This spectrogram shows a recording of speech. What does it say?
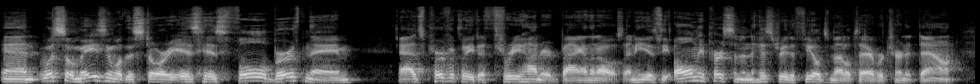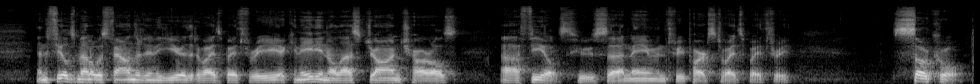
And what's so amazing about this story is his full birth name adds perfectly to 300, bang on the nose. And he is the only person in the history of the Fields Medal to ever turn it down. And the Fields Medal was founded in a year that divides by three. A Canadian, no less, John Charles uh, Fields, whose uh, name in three parts divides by three. So cool.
